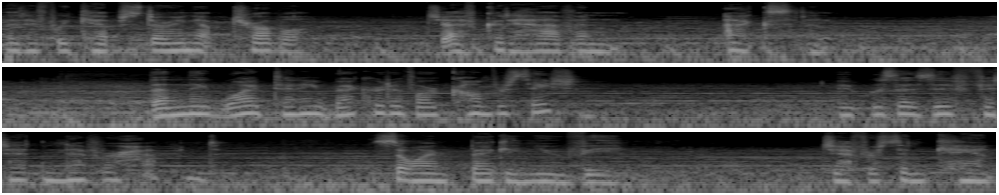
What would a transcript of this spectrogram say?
That if we kept stirring up trouble, Jeff could have an accident. Then they wiped any record of our conversation. It was as if it had never happened. So I'm begging you, V. Jefferson can't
